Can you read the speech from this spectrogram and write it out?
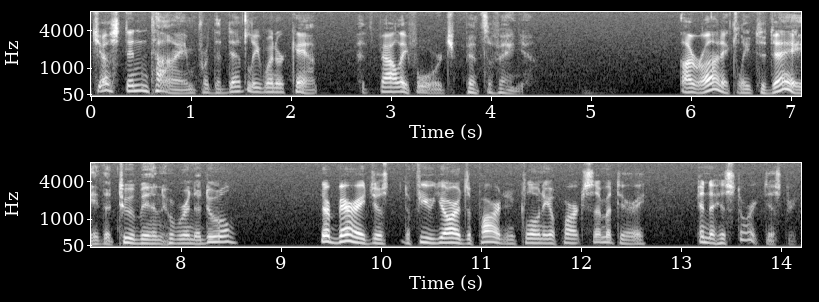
just in time for the deadly winter camp at Valley Forge, Pennsylvania. Ironically, today, the two men who were in the duel, they're buried just a few yards apart in Colonial Park Cemetery in the historic district.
